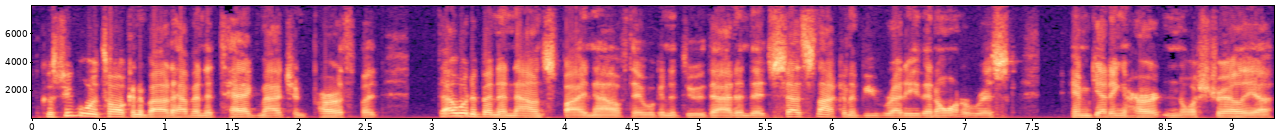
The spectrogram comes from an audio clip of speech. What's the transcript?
because people were talking about having a tag match in Perth, but that would have been announced by now if they were going to do that. And Seth's not going to be ready. They don't want to risk him getting hurt in Australia.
